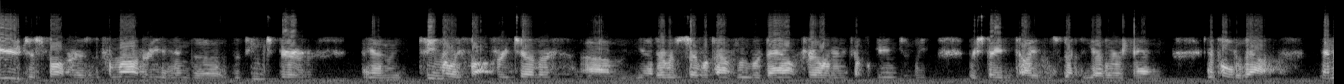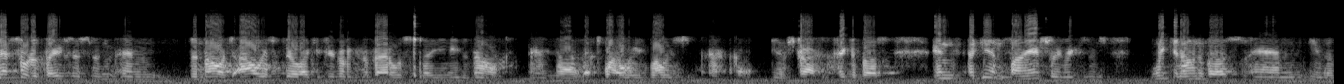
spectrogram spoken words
huge as far as the camaraderie and the, the team spirit. And team really fought for each other. Um, you know, there were several times we were down, trailing in a couple games, and we we stayed tight and stuck together and and pulled it out. And that sort of basis and, and the knowledge. I always feel like if you're going to go to battle with somebody, you need to know, and uh, that's why we always uh, you know strive to take a bus. And again, financially reasons, we can own a bus and you know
